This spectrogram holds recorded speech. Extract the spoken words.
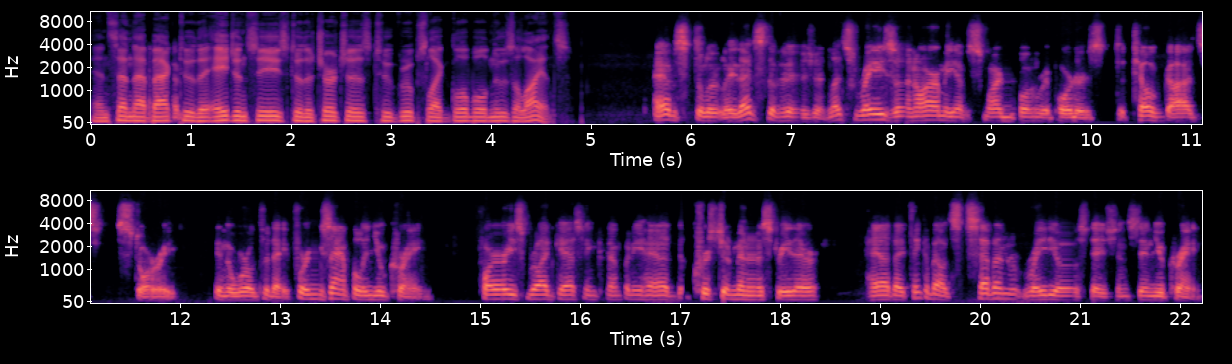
and send that back to the agencies, to the churches, to groups like Global News Alliance. Absolutely. That's the vision. Let's raise an army of smartphone reporters to tell God's story in the world today. For example, in Ukraine, Far East Broadcasting Company had Christian ministry there, had, I think, about seven radio stations in Ukraine.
